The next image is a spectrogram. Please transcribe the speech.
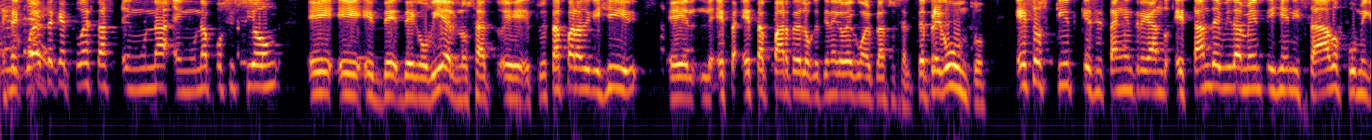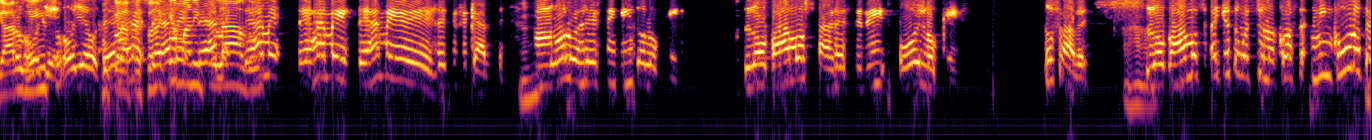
Mildred. recuerde que tú estás en una en una posición eh, eh, de, de gobierno, o sea, eh, tú estás para dirigir eh, esta, esta parte de lo que tiene que ver con el plan social. Te pregunto, ¿esos kits que se están entregando están debidamente higienizados, fumigaron Oye, eso? oye, Porque déjame- la persona que ha manipulado... Déjame, déjame, déjame rectificarte. No lo he recibido lo que. Lo vamos a recibir hoy lo que es. Tú sabes, Ajá. lo vamos. Ay, yo te voy a decir una cosa. Ninguno te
